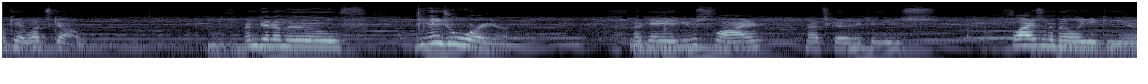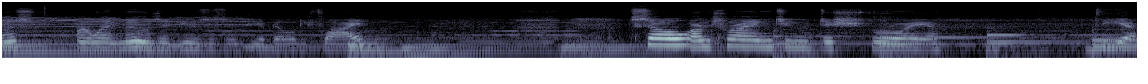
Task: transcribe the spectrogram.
Okay, let's go. I'm gonna move the Angel Warrior. Okay, use Fly. That's good. It can use Fly is an ability it can use, or when it moves, it uses the ability Fly. So I'm trying to destroy the. Uh,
